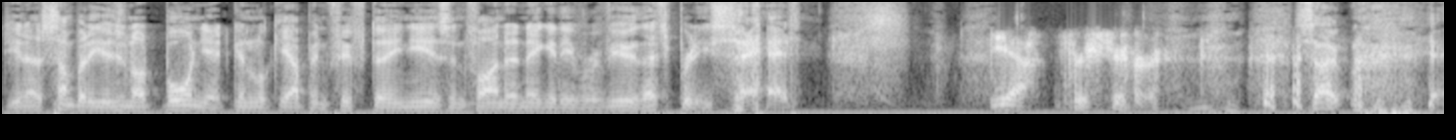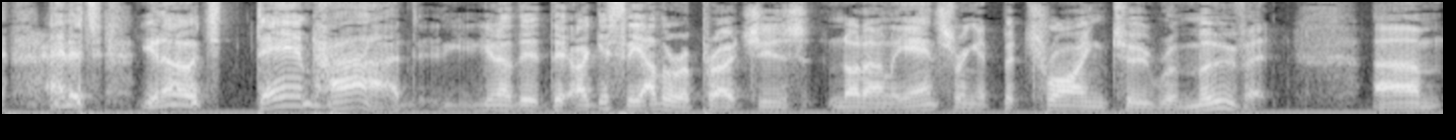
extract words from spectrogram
you know, somebody who's not born yet can look you up in 15 years and find a negative review. That's pretty sad. Yeah, for sure. So, and it's, you know, it's damned hard. You know, the, the, I guess the other approach is not only answering it, but trying to remove it. Um,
